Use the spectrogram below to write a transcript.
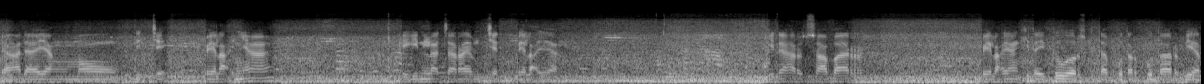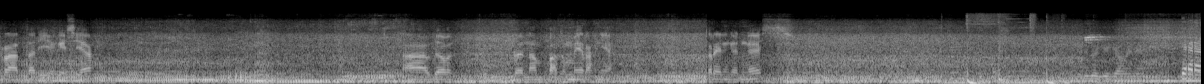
yang ada yang mau dicek pelaknya kayak ginilah cara mencet pelaknya. Kita harus sabar. Pelak yang kita itu harus kita putar-putar biar rata dia guys ya. Nah udah udah nampak kemerahnya. Keren kan guys ya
